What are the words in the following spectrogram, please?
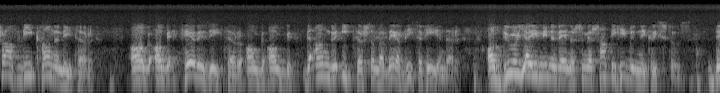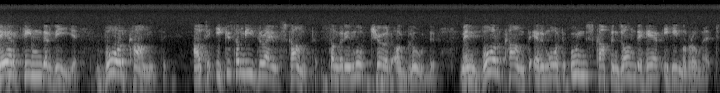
traff de kanoniter og, og ferisiter og, og det andre itter som var der, disse fiender. Og du og jeg, mine venner, som er satt i himmelen i Kristus, der finner vi vår kamp Altså ikke som Israels kamp, som var imot kjød og blod, men vår kamp er imot ondskapens ånde her i himmelrommet.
